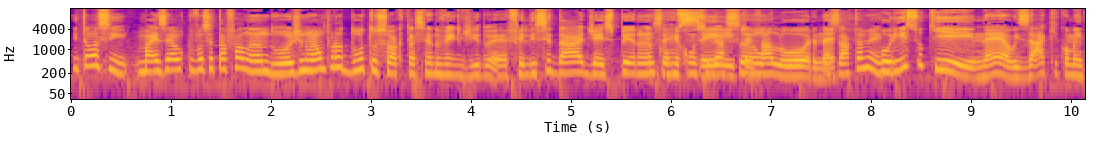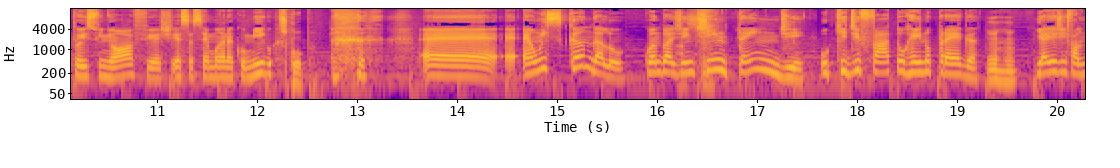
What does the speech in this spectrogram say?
Então, assim, mas é o que você tá falando. Hoje não é um produto só que tá sendo vendido. É felicidade, é esperança, é, conceito, reconciliação. É valor, né? Exatamente. Por isso que, né, o Isaac comentou isso em off essa semana comigo. Desculpa. É, é- é um escândalo quando a gente entende o que de fato o reino prega. E aí a gente fala:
